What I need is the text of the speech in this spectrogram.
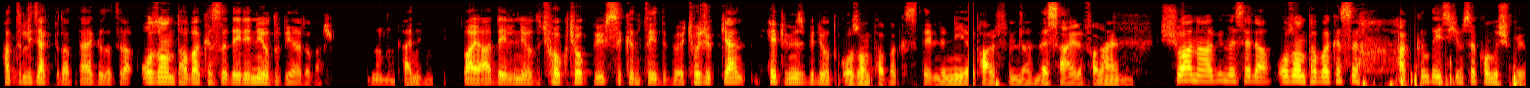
hatırlayacaktır hatta herkes hatırlar. Ozon tabakası deliniyordu bir aralar. Hani bayağı deliniyordu. Çok çok büyük sıkıntıydı böyle. Çocukken hepimiz biliyorduk ozon tabakası delinir. Niye parfümden vesaire falan. Aynen. Şu an abi mesela ozon tabakası hakkında hiç kimse konuşmuyor.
